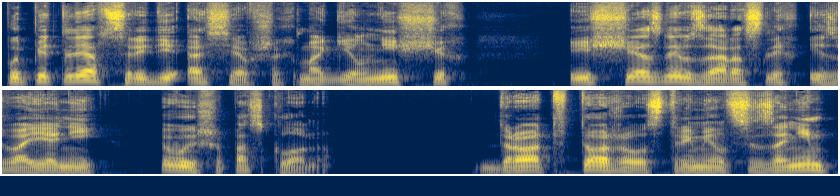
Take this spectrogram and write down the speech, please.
попетляв среди осевших могил нищих, исчезли в зарослях изваяний выше по склону. Дрот тоже устремился за ним,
